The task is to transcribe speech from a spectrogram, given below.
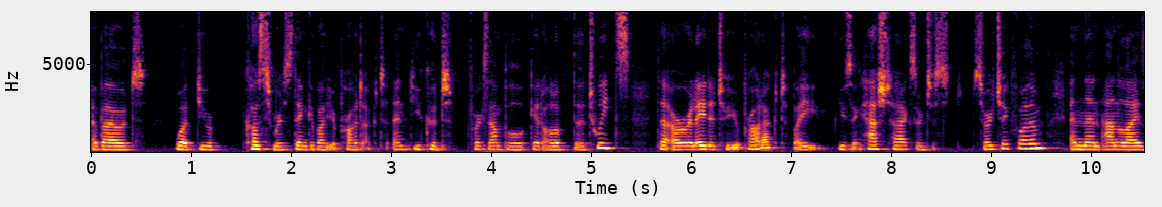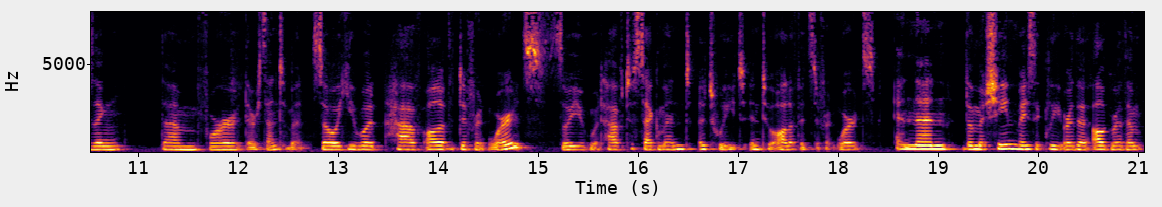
about what your customers think about your product. And you could, for example, get all of the tweets that are related to your product by using hashtags or just searching for them and then analyzing them for their sentiment. So you would have all of the different words. So you would have to segment a tweet into all of its different words. And then the machine basically, or the algorithm,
